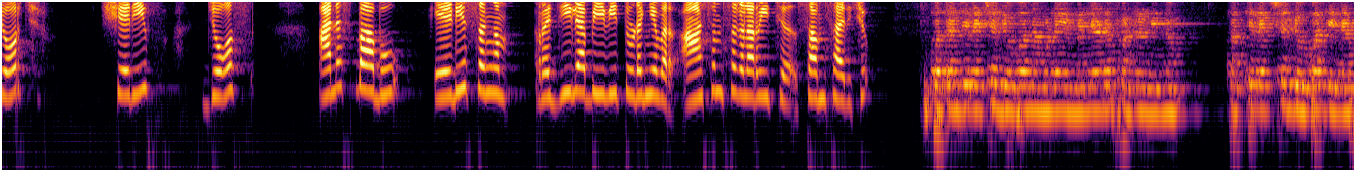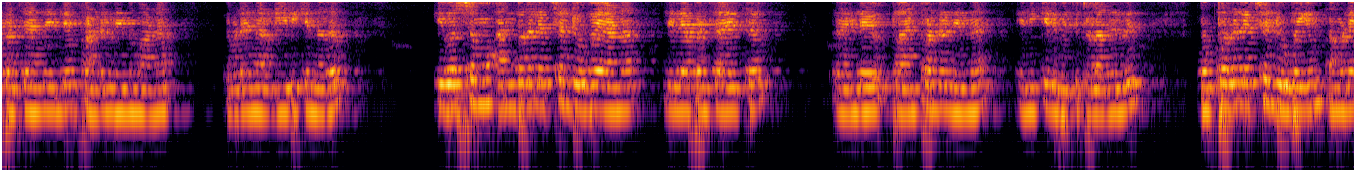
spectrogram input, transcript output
George Sherif Jose Anas Babu A D S അംഗം റജീല ബി വി തുടങ്ങിയവർ ആശംസകൾ അറിയിച്ച് സംസാരിച്ചു. മുപ്പത്തഞ്ച് ലക്ഷം രൂപ നമ്മുടെ എം എൽ എയുടെ ഫണ്ടിൽ നിന്നും പത്ത് ലക്ഷം രൂപ ജില്ലാ പഞ്ചായത്തിന്റെ ഫണ്ടിൽ നിന്നുമാണ് ഇവിടെ നൽകിയിരിക്കുന്നത്. ഈ വർഷം അൻപത് ലക്ഷം രൂപയാണ് ജില്ലാ പഞ്ചായത്ത് എന്റെ പ്ലാൻ ഫണ്ടിൽ നിന്ന് എനിക്ക് ലഭിച്ചിട്ടുള്ളത്. അതിൽ മുപ്പത് ലക്ഷം രൂപയും നമ്മുടെ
